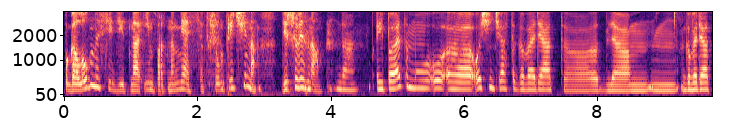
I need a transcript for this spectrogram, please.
поголовно сидит на импортном мясе. В чем причина? Дешевизна. Да. И поэтому э, очень часто говорят э, для говорят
